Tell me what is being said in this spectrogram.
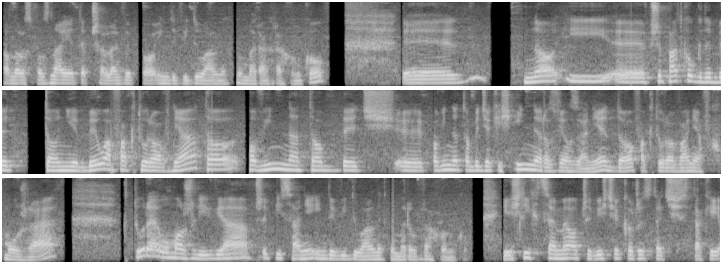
On rozpoznaje te przelewy po indywidualnych numerach rachunków. No i w przypadku, gdyby to nie była fakturownia, to powinna to być, y, powinno to być jakieś inne rozwiązanie do fakturowania w chmurze, które umożliwia przypisanie indywidualnych numerów rachunków. Jeśli chcemy oczywiście korzystać z takiej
